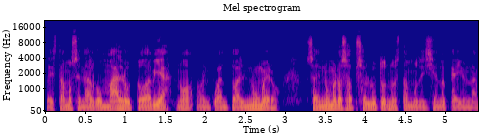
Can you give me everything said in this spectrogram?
estamos en algo malo todavía, ¿no? En cuanto al número. O sea, en números absolutos no estamos diciendo que hay una,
